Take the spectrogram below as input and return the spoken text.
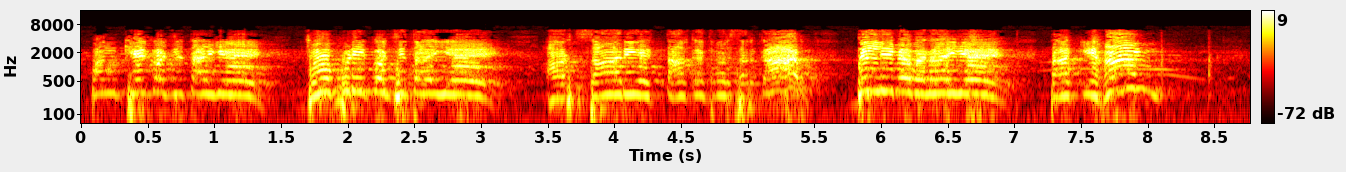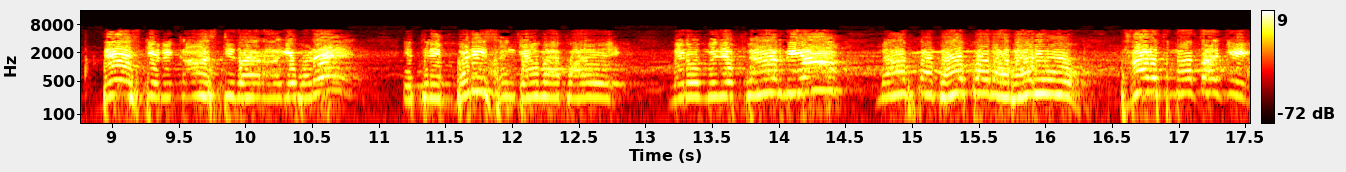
पंखे को जिताइए झोपड़ी को जिताइए और सारी एक ताकतवर सरकार दिल्ली में बनाइए, ताकि हम देश के विकास की दौर आगे बढ़े, इतनी बड़ी संख्या में पाए। मेरे मुझे प्यार दिया। मैं आपका बहुत बहुत आभारी हूँ। भारत माता की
